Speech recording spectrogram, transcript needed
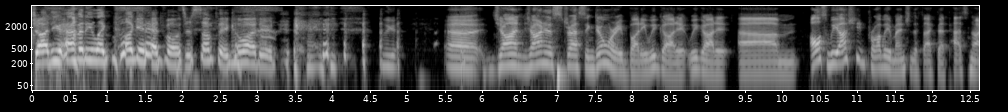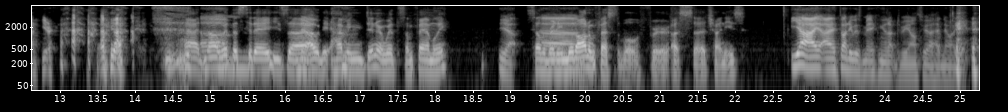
John, do you have any like plug-in headphones or something? Come on, dude. Uh john john is stressing. Don't worry buddy. We got it. We got it. Um also we actually probably mentioned the fact that pat's not here. Oh, yeah. Pat, not with us Um, today. He's uh, no. out having dinner with some family, yeah. Celebrating Um, Mid Autumn Festival for us uh, Chinese. yeah I, I thought he was making it up to be honest with you. I had no idea.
